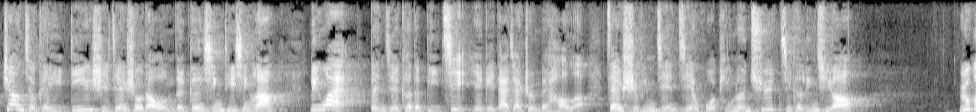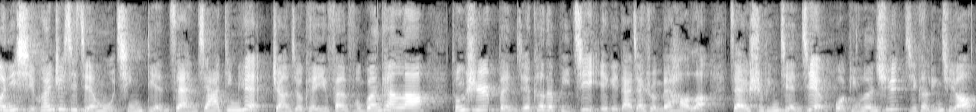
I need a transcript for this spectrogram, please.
这样就可以第一时间收到我们的更新提醒啦。另外，本节课的笔记也给大家准备好了，在视频简介或评论区即可领取哦。如果你喜欢这期节目，请点赞加订阅，这样就可以反复观看啦。同时，本节课的笔记也给大家准备好了，在视频简介或评论区即可领取哦。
